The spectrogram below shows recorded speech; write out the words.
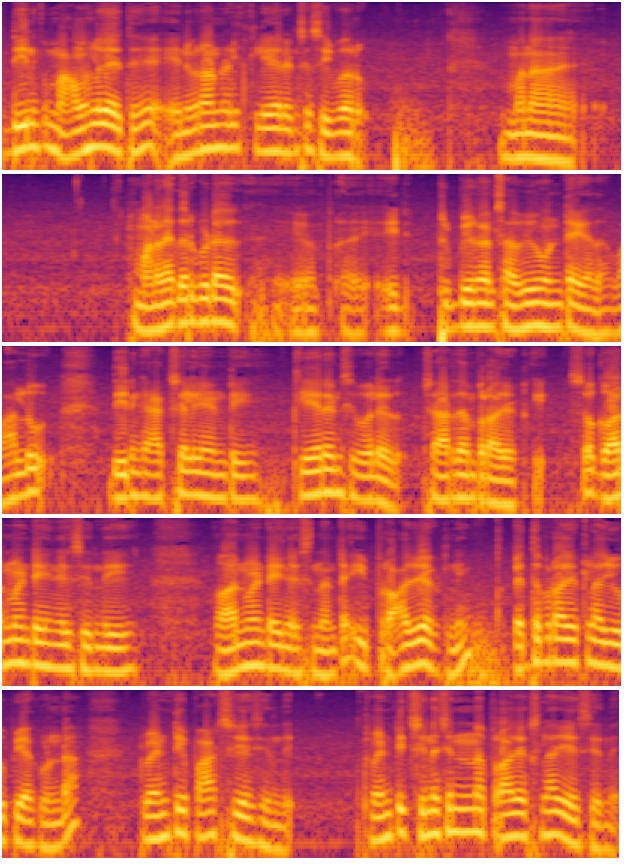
దీనికి మామూలుగా అయితే ఎన్విరాన్మెంటల్ క్లియరెన్సెస్ ఇవ్వరు. మన మన దగ్గర కూడా ట్రిబ్యునల్స్ అవి ఉంటాయి కదా వాళ్ళు దీనికి యాక్చువల్గా ఏంటి క్లియరెన్స్ ఇవ్వలేదు చార్ధామ్ ప్రాజెక్ట్కి. సో గవర్నమెంట్ ఏం చేసింది గవర్నమెంట్ ఏం చేసిందంటే ఈ ప్రాజెక్ట్ని పెద్ద ప్రాజెక్ట్లా చూపించకుండా ట్వంటీ పార్ట్స్ చేసింది. ట్వంటీ చిన్న చిన్న ప్రాజెక్ట్స్లా చేసింది.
